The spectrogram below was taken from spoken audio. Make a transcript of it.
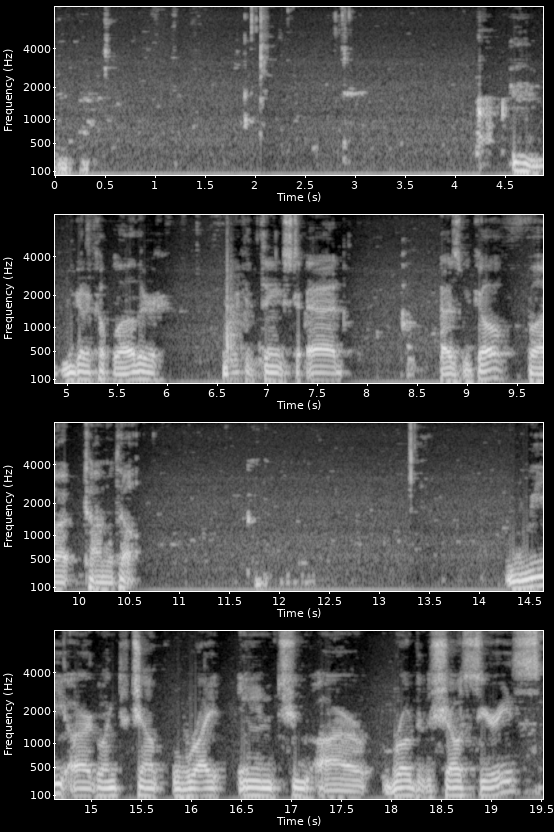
we got a couple other wicked things to add as we go, but time will tell. We are going to jump right into our Road to the Show series,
